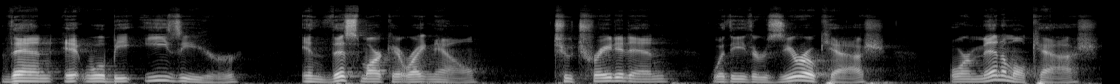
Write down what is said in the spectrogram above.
then it will be easier in this market right now to trade it in with either zero cash or minimal cash,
